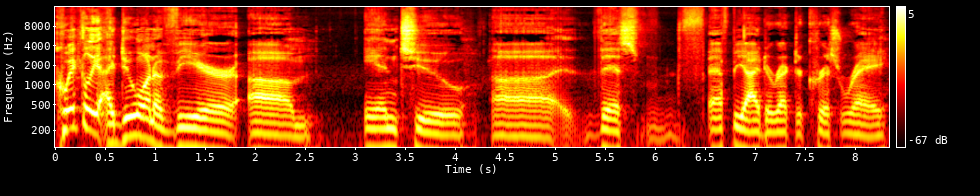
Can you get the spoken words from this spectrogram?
quickly, I do want to veer um, into uh, this FBI Director Chris Wray.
